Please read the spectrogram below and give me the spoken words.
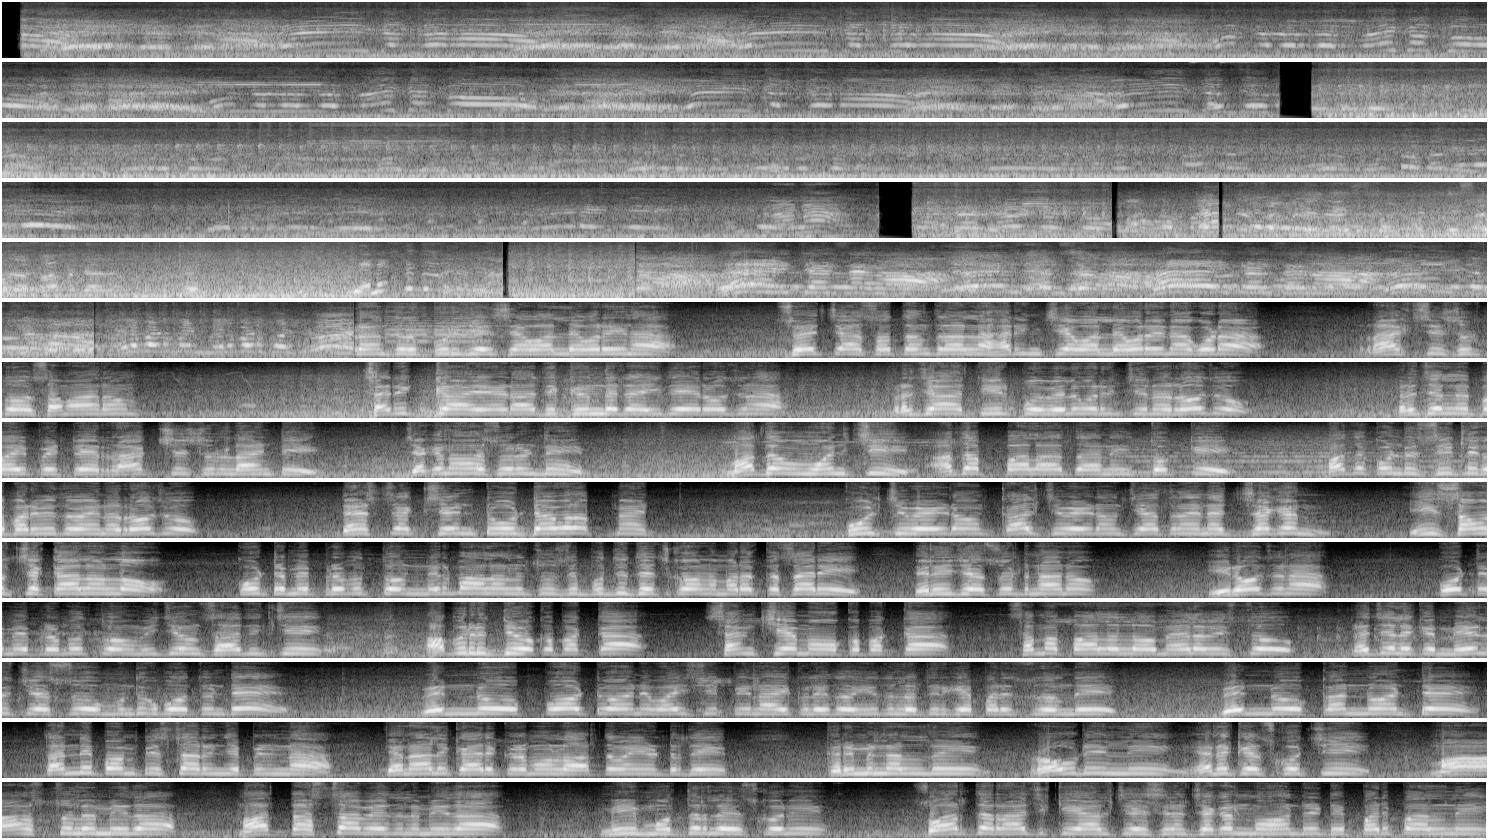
వెనక్కి జరగండి. జై జనసేన జై జనసేన జై జనసేన నిలబడుకోండి నిలబడుకోండి ప్రాంతాలకు గురి చేసే వాళ్ళు ఎవరైనా స్వేచ్ఛా స్వతంత్రాలను హరించే వాళ్ళు ఎవరైనా కూడా రాక్షసుడితో సమానం సరిగ్గా ఏడాది క్రిందట ఇదే రోజున ప్రజా తీర్పు వెలువరించిన రోజు ప్రజలను భయపెట్టే రాక్షసుడు లాంటి జగనాసురుడిని మదం వంచి అదప్పాలాతాన్ని తొక్కి పదకొండు సీట్లకు పరిమితమైన రోజు డెస్ట్రక్షన్ టు డెవలప్మెంట్ కూల్చివేయడం కాల్చివేయడం చేతనైన జగన్ ఈ సంవత్సర కాలంలో కూటమి ప్రభుత్వం నిర్మాణాలను చూసి బుద్ధి తెచ్చుకోవాలని మరొకసారి తెలియజేస్తుంటున్నాను. ఈ రోజున కూటమి ప్రభుత్వం విజయం సాధించి అభివృద్ధి ఒక పక్క సంక్షేమం ఒక పక్క సమపాలలో మేళవిస్తూ ప్రజలకు మేలు చేస్తూ ముందుకు పోతుంటే వెన్ను పోటు అని వైసీపీ నాయకులు ఏదో ఈదులో తిరిగే పరిస్థితి ఉంది. వెన్ను కన్ను అంటే తన్ని పంపిస్తారని చెప్పిన తెనాలి కార్యక్రమంలో అర్థమై ఉంటుంది. క్రిమినల్ని రౌడీల్ని వెనకేసుకొచ్చి మా ఆస్తుల మీద మా దస్తావేజుల మీద మీ ముద్రలు వేసుకొని స్వార్థ రాజకీయాలు చేసిన జగన్మోహన్ రెడ్డి పరిపాలనని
